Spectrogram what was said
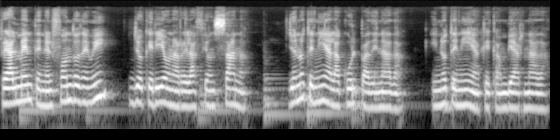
Realmente en el fondo de mí yo quería una relación sana. Yo no tenía la culpa de nada y no tenía que cambiar nada.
